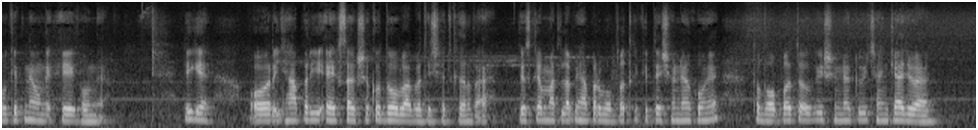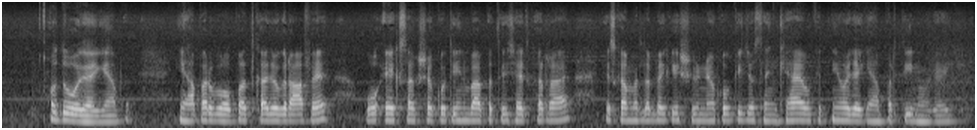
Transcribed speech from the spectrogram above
वो कितने होंगे? एक होंगे। ठीक है? और यहाँ पर ये एक्स अक्ष को दो बार प्रतिशत कर रहा है। तो इसका मतलब यहाँ पर बहुपद के कितने शून्यक होंगे? तो बहुपदों की शून्य की संख्या जो है, वो दो हो जाएगी यहाँ पर। यहाँ पर बहुपद का जो ग्राफ है, वो एक अक्ष को तीन बार प्रतिशत कर रहा है। इसका मतलब है कि शून्यकों की जो संख्या है, वो कितनी हो जाएगी? यहाँ पर तीन हो जाएगी।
